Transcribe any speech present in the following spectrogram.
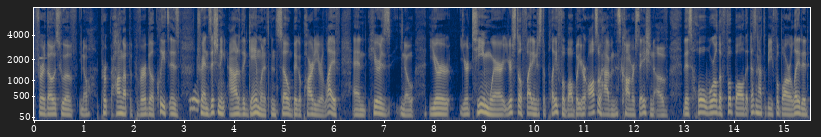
for those who have you know per- hung up the proverbial cleats is mm. transitioning out of the game when it's been so big a part of your life. And here's you know your your team where you're still fighting just to play football but you're also having this conversation of this whole world of football that doesn't have to be football related.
